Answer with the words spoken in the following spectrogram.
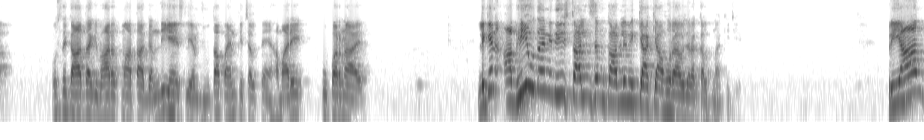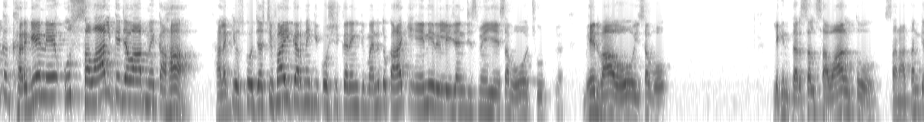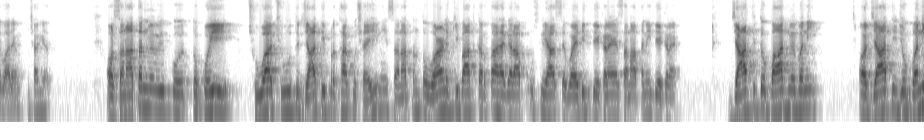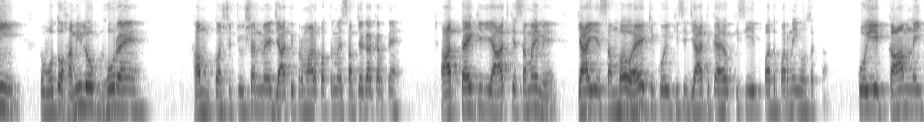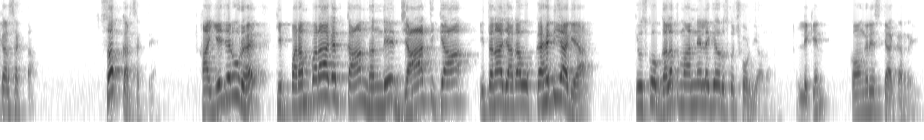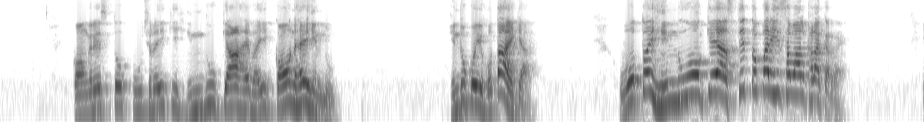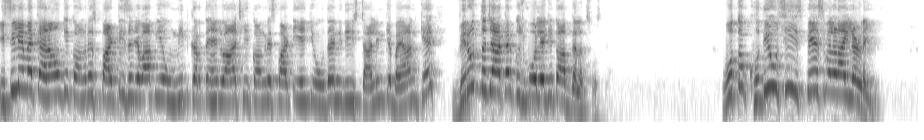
उसने कहा था कि भारत माता गंदी है, इसलिए हम जूता पहन के चलते हैं, हमारे ऊपर ना आए। लेकिन अभी उदय निधि स्टालिन से मुकाबले में क्या क्या हो रहा है जरा कल्पना कीजिए। प्रियांक खरगे ने उस सवाल के जवाब में कहा हालाँकि उसको जस्टिफाई करने की कोशिश करेंगे कि मैंने तो कहा कि एनी रिलीजन जिसमें ये सब हो छूट भेदभाव हो ये सब हो। लेकिन दरअसल सवाल तो सनातन के बारे में पूछा गया था। और सनातन में भी को, तो कोई छुआछूत जाति प्रथा कुछ है ही नहीं। सनातन तो वर्ण की बात करता है, अगर आप उस लिहाज से वैदिक देख रहे हैं, सनातनी देख रहे हैं। जाति तो बाद में बनी, और जाति जो बनी तो वो तो हम ही लोग ढो रहे हैं। हम कॉन्स्टिट्यूशन में, जाति प्रमाण पत्र में सब जगह करते हैं। आप तय कीजिए आज के समय में, क्या ये संभव है कि कोई किसी जाति का है, किसी एक पद पर नहीं हो सकता? कोई एक काम नहीं कर सकता? सब कर सकते हैं। हाँ ये ज़रूर है कि परंपरागत काम धंधे जाति क्या इतना ज़्यादा वो कह दिया गया कि उसको गलत मानने लगे और उसको छोड़ दिया उन्होंने। लेकिन कांग्रेस क्या कर रही? कांग्रेस तो पूछ रही कि हिंदू क्या है भाई? कौन है हिंदू? हिंदू कोई होता है क्या? वो तो हिंदुओं के अस्तित्व पर ही सवाल खड़ा कर रहे हैं। इसीलिए मैं कह रहा हूँ कि कांग्रेस पार्टी से जब आप ये उम्मीद करते हैं, जो आज की कांग्रेस पार्टी है कि उदयनिधि स्टालिन के बयान के विरुद्ध जाकर कुछ बोलेगी तो आप गलत सोचते हैं। वो तो खुद ही उसी स्पेस में लड़ाई लड़ रही है।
